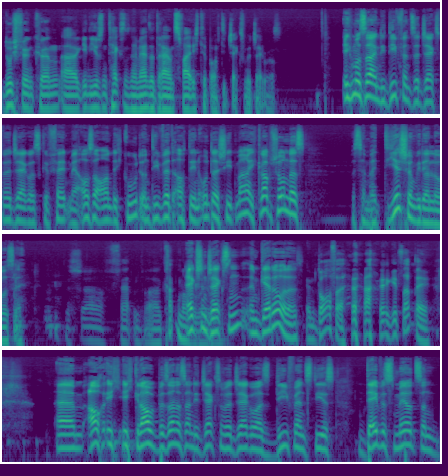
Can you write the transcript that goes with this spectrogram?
durchführen können äh, gegen die Houston Texans. Dann wären sie 3 und 2. Ich tippe auf die Jacksonville Jaguars. Ich muss sagen, die Defense der Jacksonville Jaguars gefällt mir außerordentlich gut und die wird auch den Unterschied machen. Ich glaube schon, dass. Was ist denn bei dir schon wieder los, ey? Das äh, fährt ein äh, Krankenwagen. Action Jackson im Ghetto oder? Im Dorf. Geht's ab, ey. Ähm, auch ich, ich glaube besonders an die Jacksonville Jaguars Defense, die ist Davis Mills und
